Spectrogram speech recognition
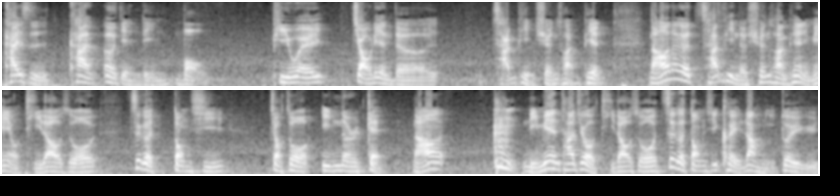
开始看二点零某 PV 教练的产品宣传片，然后那个产品的宣传片里面有提到说，这个东西叫做 Inner Game，然后 里面他就有提到说，这个东西可以让你对于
